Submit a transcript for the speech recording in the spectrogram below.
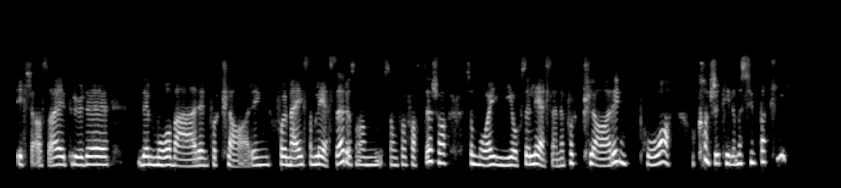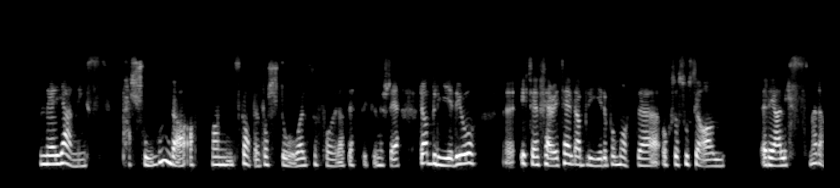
ikke. altså. Jeg tror det, det, må være en forklaring for meg som leser og som, som forfatter. Så, så, må jeg gi også leserne forklaring på og kanskje til og med sympati med gjerningspersonen. da, At man skaper en forståelse for at dette kunne skje. Da blir det jo eh, ikke en fairytale, da blir det på en måte også sosial realisme. da.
